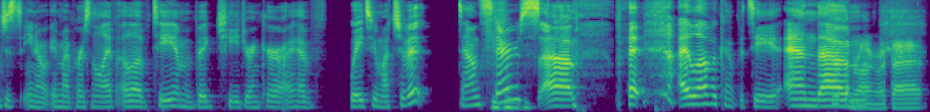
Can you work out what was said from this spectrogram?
just you know, in my personal life, I love tea. I'm a big tea drinker. I have way too much of it downstairs. um, but I love a cup of tea. And Nothing um, wrong with that.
